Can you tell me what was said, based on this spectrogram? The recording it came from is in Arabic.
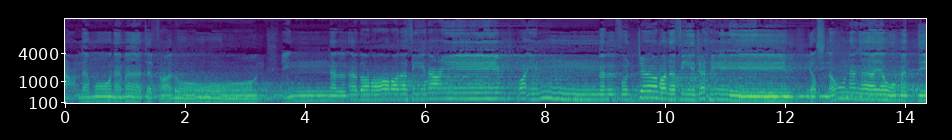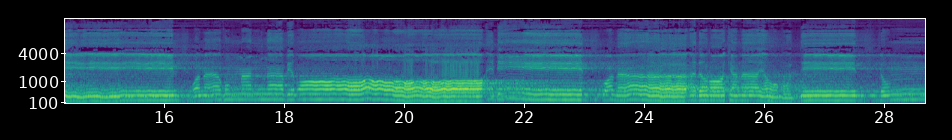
يعلمون ما تفعلون. إن الأبرار لفي نعيم وإن الفجار لفي جحيم. يصلونها يوم الدين وما هم عنها بغائبين. وما أدراك ما يوم الدين. ثم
